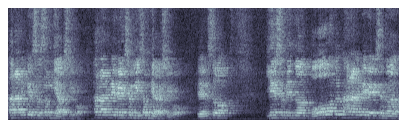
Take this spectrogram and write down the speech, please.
하나님께서 승리하시고 하나님의 백성이 승리하시고 예, 그래서 예수 믿는 모든 하나님의 백성은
